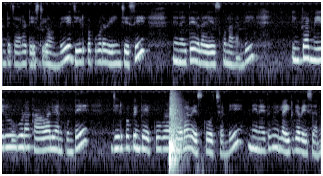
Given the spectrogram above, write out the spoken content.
అంటే చాలా టేస్టీగా ఉంది. జీడిపప్పు కూడా వేయించేసి నేనైతే ఇలా వేసుకున్నానండి. ఇంకా మీరు కూడా కావాలి అనుకుంటే జీడిపప్పు ఇంకా ఎక్కువగా కూడా వేసుకోవచ్చండి. నేనైతే లైట్గా వేసాను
